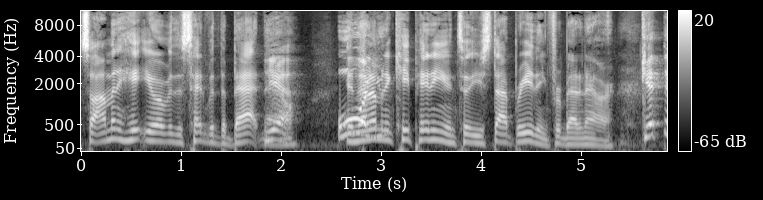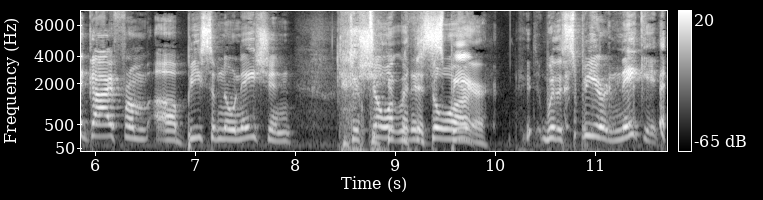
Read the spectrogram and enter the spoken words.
So I'm gonna hit you over this head with the bat now. Yeah. and Or then I'm you- gonna keep hitting you until you stop breathing for about an hour. Get the guy from uh, Beasts of No Nation to show up With at his a door spear. with a spear, naked,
